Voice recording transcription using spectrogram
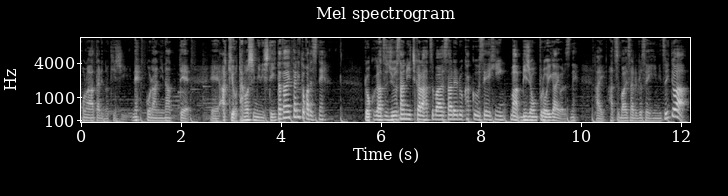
このあたりの記事ね、ご覧になって、えー秋を楽しみにしていただいたりとかですね、6月13日から発売される各製品、まあビジョンプロ以外はですね、はい、発売される製品については、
